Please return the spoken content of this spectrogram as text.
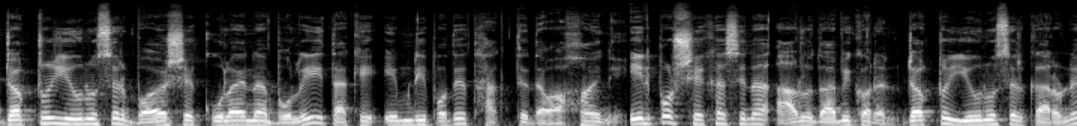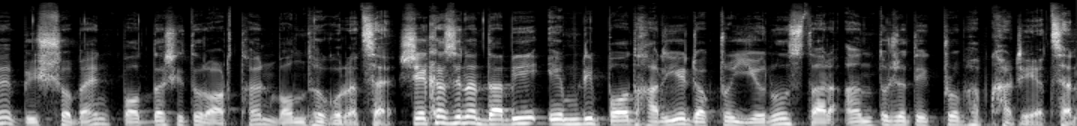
ডক্টর ইউনুসের বয়সে কুলায় না বলেই তাকে এমডি পদে থাকতে দেওয়া হয়নি। এরপর শেখ হাসিনা আরও দাবি করেন, ডক্টর ইউনুসের কারণে বিশ্ব ব্যাংক পদ্মা সেতুর অর্থায়ন বন্ধ করেছে। শেখ হাসিনার দাবি, এমডি পদ হারিয়ে ডক্টর ইউনুস তার আন্তর্জাতিক প্রভাব খাটিয়েছেন।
